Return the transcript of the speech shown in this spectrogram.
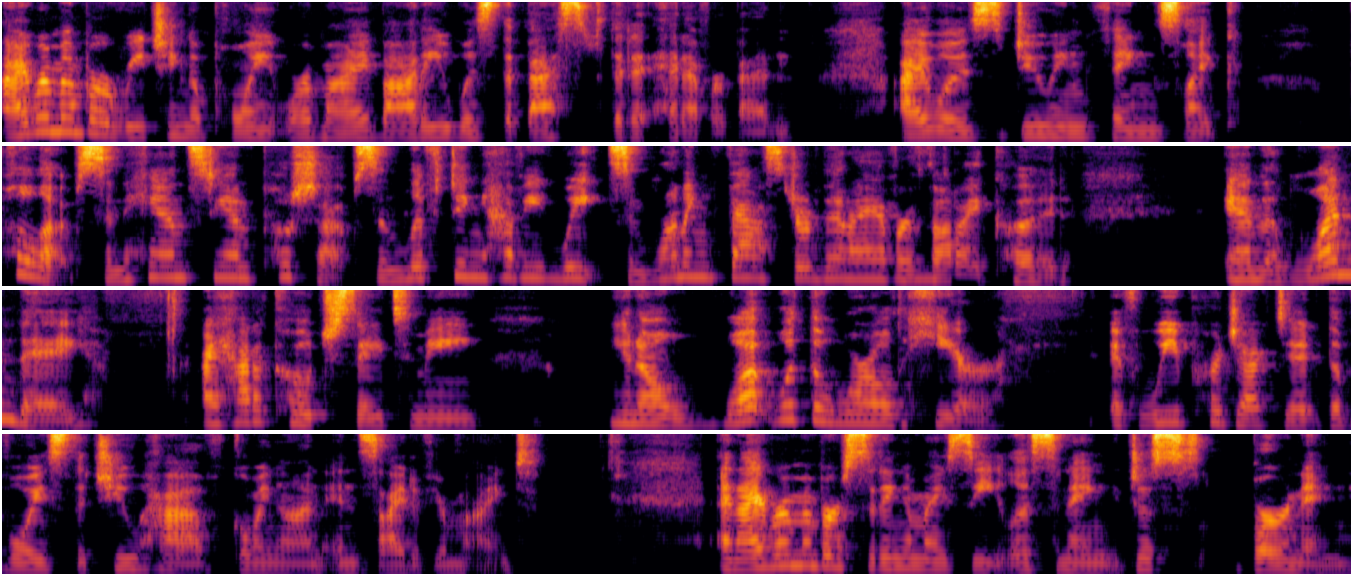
I remember reaching a point where my body was the best that it had ever been. I was doing things like pull ups and handstand push ups and lifting heavy weights and running faster than I ever thought I could. And one day, I had a coach say to me, you know, what would the world hear if we projected the voice that you have going on inside of your mind? And I remember sitting in my seat listening, just burning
